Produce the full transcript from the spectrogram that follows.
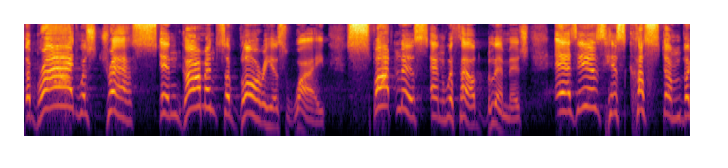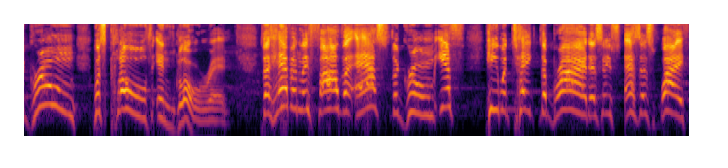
The bride was dressed in garments of glorious white, spotless and without blemish. As is his custom, the groom was clothed in glory. The heavenly father asked the groom if he would take the bride as his, as his wife,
